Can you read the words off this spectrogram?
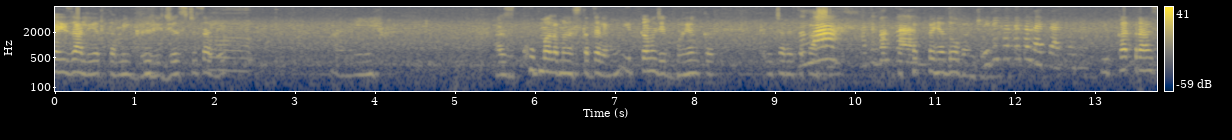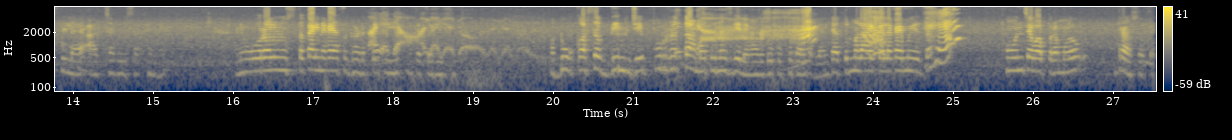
काही झाले आता मी घरी जस्ट झाले. आणि आज खूप मला मनस्ताप झाला. मग इतका म्हणजे भयंकर. विचारायचं काम. फक्त ह्या दोघांच्या. इतका त्रास दिलाय आजच्या दिवसात ह्यांनी आणि ओव्हरऑल नुसतं काही ना काही असं घडतं की. डोकं असं अगदी म्हणजे पूर्ण कामातूनच गेले माझं डोकं फुटायला लागलं. आणि त्यातून मला ऐकायला काय मिळतं? फोनच्या वापरामुळं त्रास होते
